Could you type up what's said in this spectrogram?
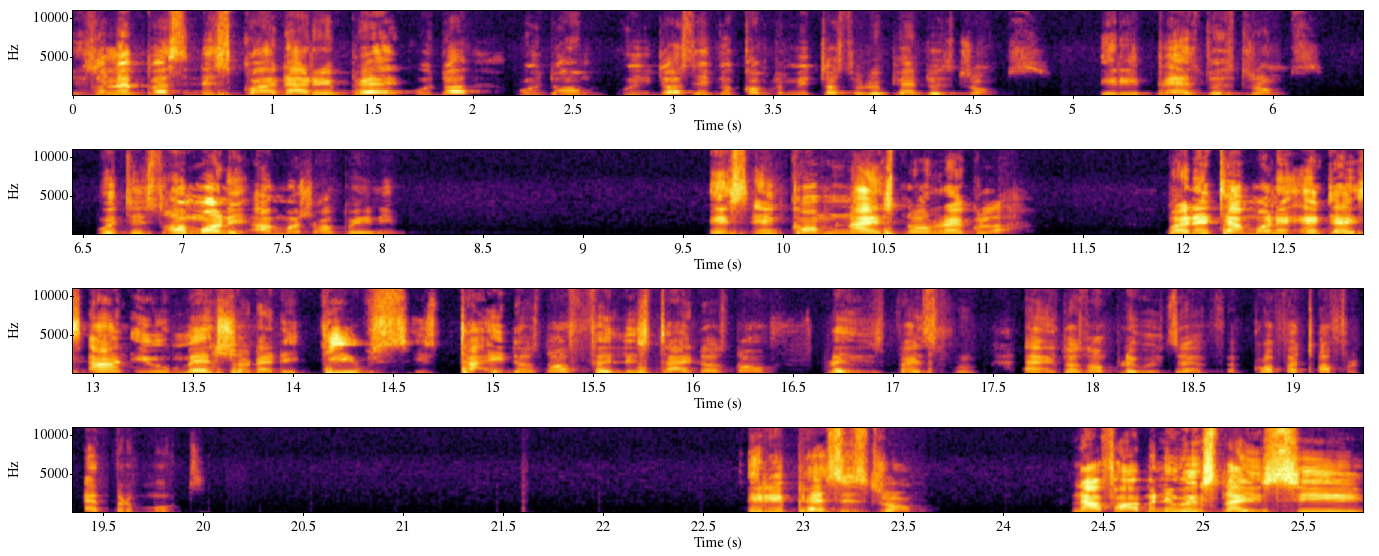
It's only person this choir that repair. We don't, we don't, we doesn't even come to meet us to repair those drums. He repairs those drums with his own money. How much are you paying him? His income now is not regular. But anytime money enters his hand, he will make sure that he gives his tithe. He does not fail his tithe, does not play his first fruit, and he does not play with uh, a, a profit offering every month. He repairs his drum. Now, for how many weeks now you see,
